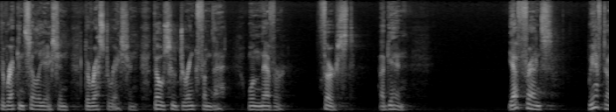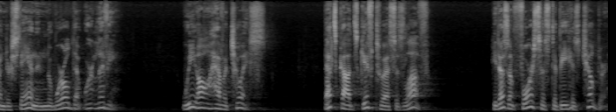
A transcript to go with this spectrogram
the reconciliation, the restoration. Those who drink from that will never thirst again. Yet, friends, we have to understand in the world that we're living, we all have a choice. That's God's gift to us as love. He doesn't force us to be his children,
